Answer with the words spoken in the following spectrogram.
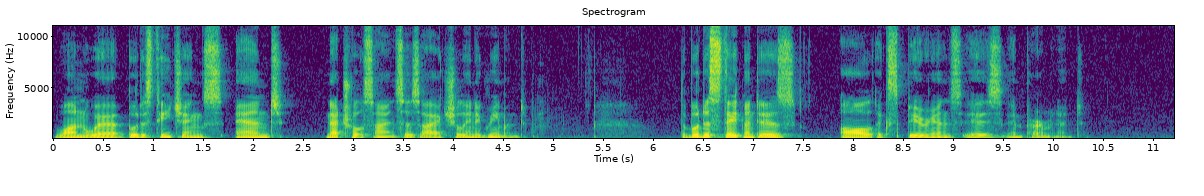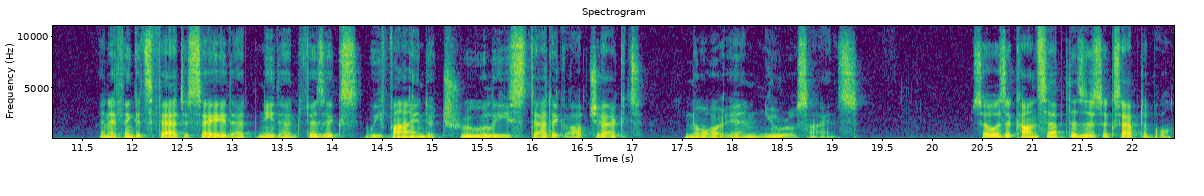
one where Buddhist teachings and natural sciences are actually in agreement. The Buddhist statement is all experience is impermanent. And I think it's fair to say that neither in physics we find a truly static object nor in neuroscience. So, as a concept, this is acceptable.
